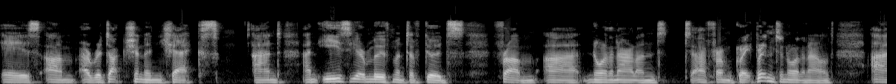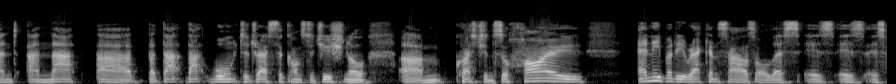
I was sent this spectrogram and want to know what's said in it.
is um, a reduction in checks and an easier movement of goods from uh, Northern Ireland, to, uh, from Great Britain to Northern Ireland, and and that, uh, but that that won't address the constitutional um, question. So how anybody reconciles all this is is is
